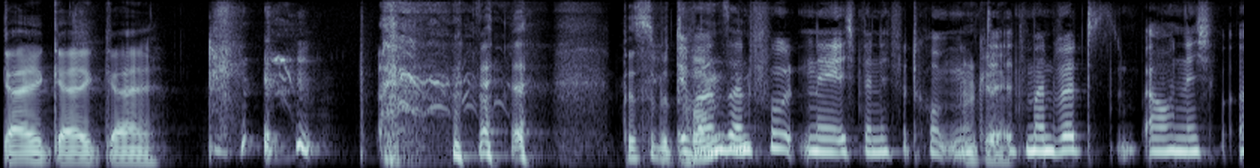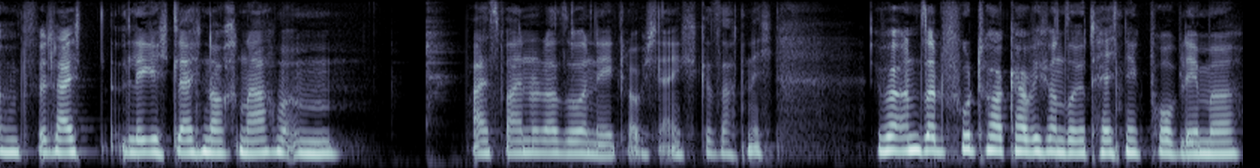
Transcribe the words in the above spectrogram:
Geil, geil, geil. Bist du betrunken? Über unseren Food. Nee, ich bin nicht betrunken. Okay. Man wird auch nicht, ähm, vielleicht lege ich gleich noch nach mit einem Weißwein oder so. Nee, glaube ich eigentlich gesagt nicht. Über unseren Food Talk habe ich unsere Technikprobleme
